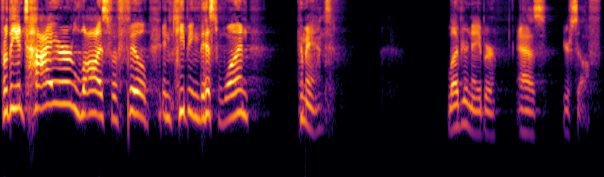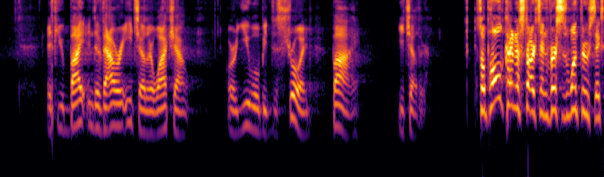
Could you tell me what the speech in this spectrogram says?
For the entire law is fulfilled in keeping this one command love your neighbor as yourself. If you bite and devour each other, watch out, or you will be destroyed by each other. So Paul kind of starts in verses 1 through 6.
